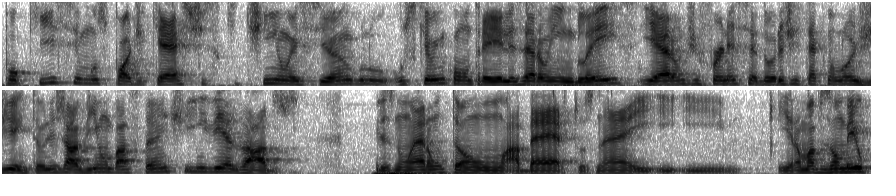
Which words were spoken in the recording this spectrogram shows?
pouquíssimos podcasts que tinham esse ângulo. Os que eu encontrei, eles eram em inglês e eram de fornecedores de tecnologia, então eles já vinham bastante enviesados. Eles não eram tão abertos, né? E, e, e era uma visão meio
